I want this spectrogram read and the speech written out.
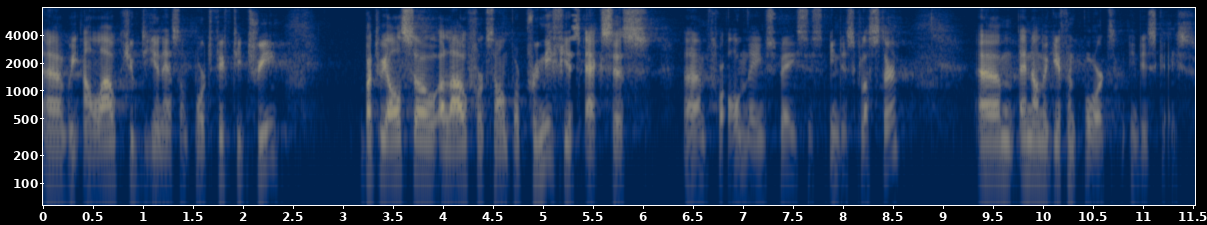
Uh, we allow kubedns on port 53, but we also allow, for example, Prometheus access um, for all namespaces in this cluster, um, and on a given port in this case.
